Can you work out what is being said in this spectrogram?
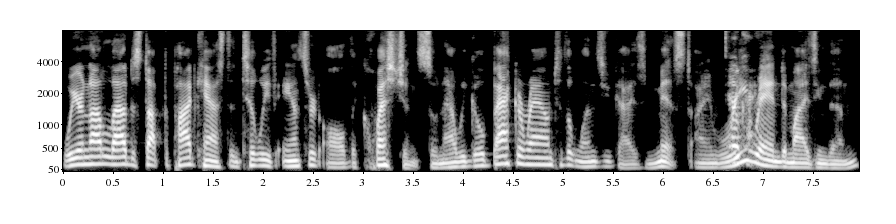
We are not allowed to stop the podcast until we've answered all the questions. So now we go back around to the ones you guys missed. I am re-randomizing them.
